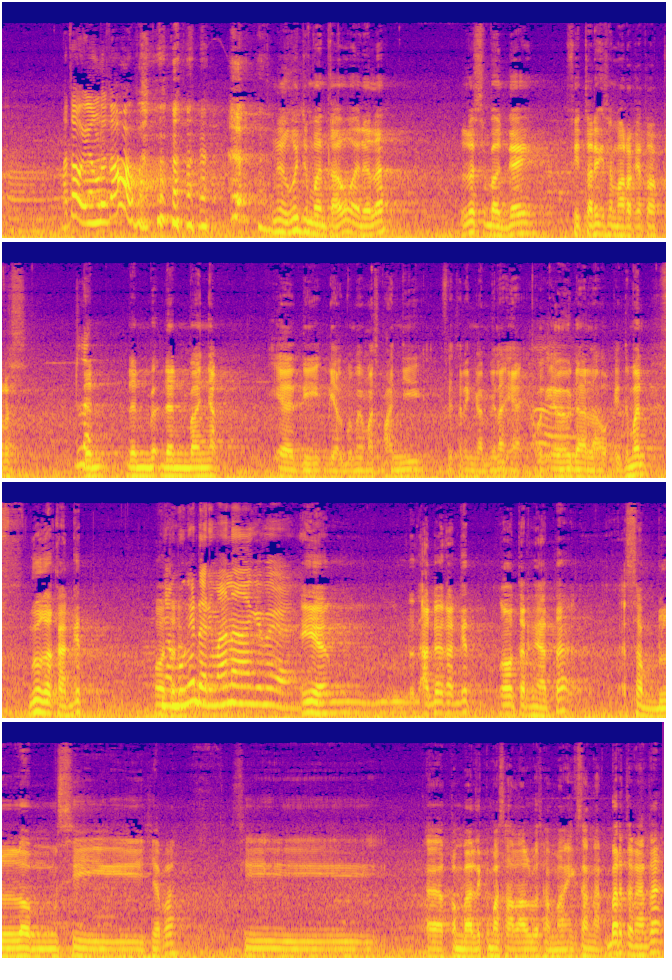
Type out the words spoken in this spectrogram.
eh, atau yang lu tahu apa? Nggak, gue cuma tahu adalah lo sebagai featuring sama Rocket Rockers. Dan dan dan banyak ya di di albumnya Mas Panji featuring Gamila ya. Oke Oh. udah lah oke. Cuman gue agak kaget. Oh nyambungnya dari mana gitu ya? Iya agak kaget. Oh ternyata sebelum si siapa? Si eh, kembali ke masa lalu sama Iksan Akbar ternyata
